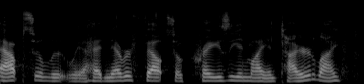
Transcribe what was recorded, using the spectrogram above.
Absolutely. I had never felt so crazy in my entire life.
